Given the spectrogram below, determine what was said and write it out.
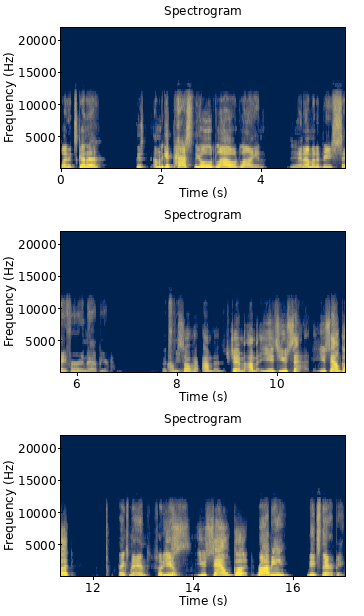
but it's gonna. There's. I'm gonna get past the old loud lion, Yeah. and I'm gonna be safer and happier. That's I'm the- so ha- I'm message. Jim. I'm you. You sound you sound good. Thanks, man. So do You you. you sound good, bro. Robbie needs therapy.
